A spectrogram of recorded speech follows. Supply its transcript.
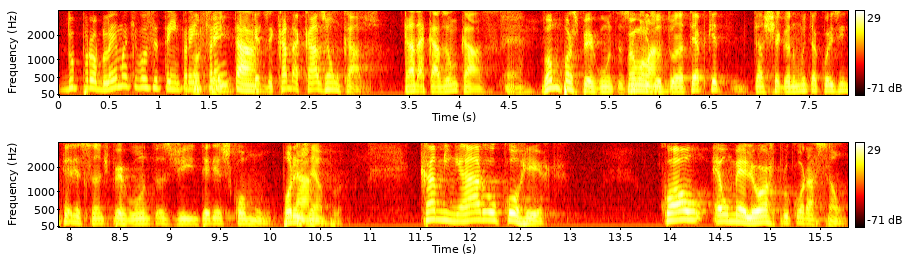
do problema que você tem para Ok. enfrentar. Quer dizer, cada caso é um caso. Cada caso é um caso. É. Vamos para as perguntas Vamos aqui, lá. doutor, até porque está chegando muita coisa interessante, perguntas de interesse comum. Por Ah. exemplo, caminhar ou correr? Qual é o melhor para o coração?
